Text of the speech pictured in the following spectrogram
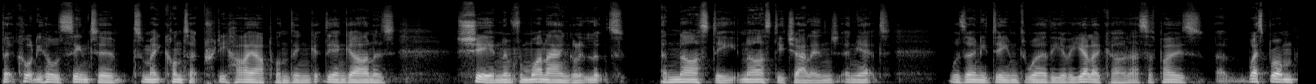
but Courtney Hawes seemed to to make contact pretty high up on Diangana's shin, and from one angle it looked a nasty, nasty challenge, and yet was only deemed worthy of a yellow card. I suppose uh, West Brom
